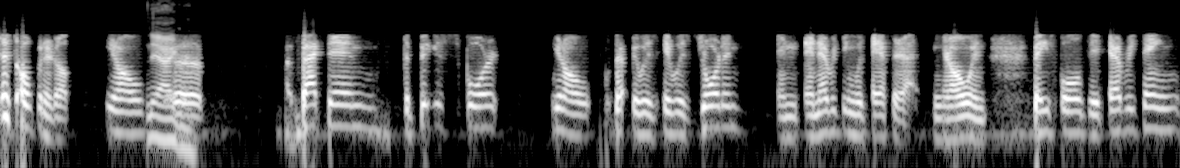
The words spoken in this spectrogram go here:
Just open it up, you know. Yeah. Uh, back then, the biggest sport, you know, it was it was Jordan, and and everything was after that, you know, and baseball did everything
